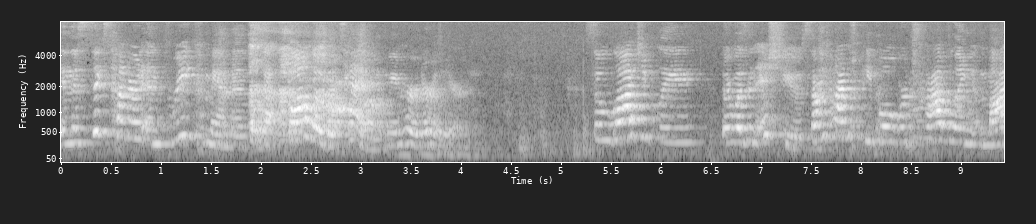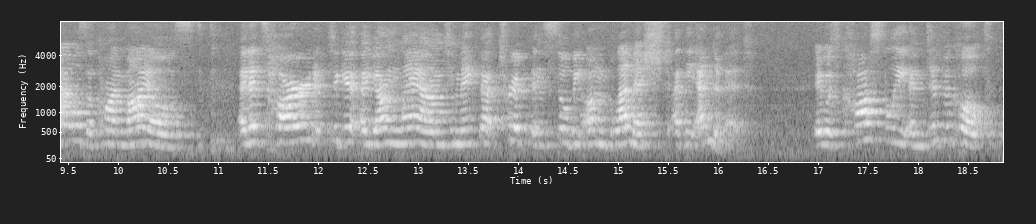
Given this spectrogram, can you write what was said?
in the 603 commandments that follow the 10 we heard earlier. So logically, there was an issue. Sometimes people were traveling miles upon miles, and it's hard to get a young lamb to make that trip and still be unblemished at the end of it. It was costly and difficult,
